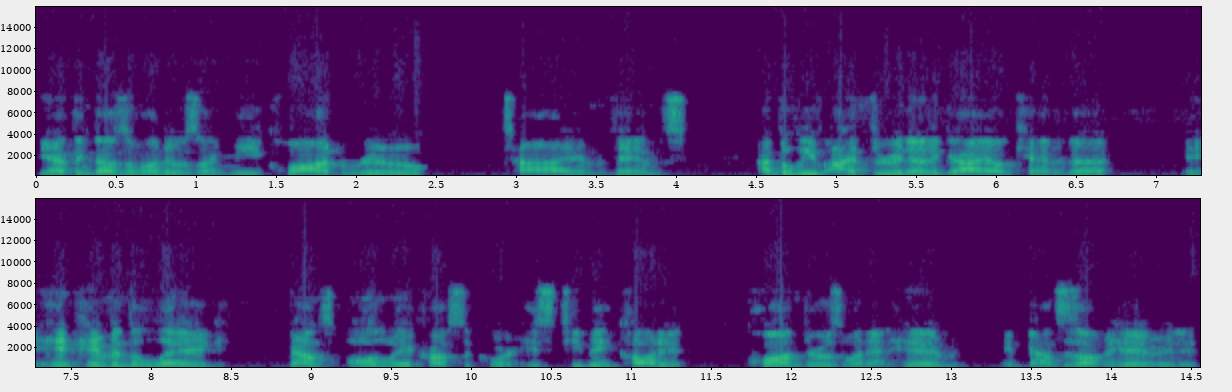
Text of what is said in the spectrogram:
yeah, I think that was the one. It was like me, Quan, Rue, Ty, and Vince. I believe I threw it at a guy on Canada. It hit him in the leg, bounced all the way across the court. His teammate caught it. Quan throws one at him. It bounces off of him and it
